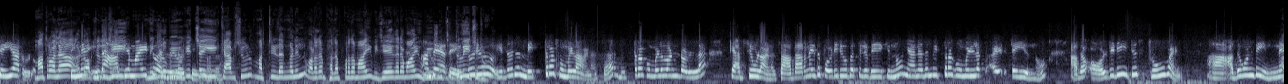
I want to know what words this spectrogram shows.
ചെയ്യാറുള്ളൂ. മാത്രമല്ല നിങ്ങൾ ഉപയോഗിച്ച ഈ. ക്യാപ്സ്യൂൾ മറ്റിടങ്ങളിൽ വളരെ ഫലപ്രദമായി വിജയകരമായി അതെ അതെ. ഇതൊരു മിത്ര കുമിളാണ് സർ. മിത്ര കുമിൾ കൊണ്ടുള്ള ക്യാപ്സ്യൂളാണ് സാധാരണ ഇത് പൊടി രൂപത്തിൽ ഉപയോഗിക്കുന്നു. ഞാനത് മിത്ര കുമിളിൽ ചെയ്യുന്നു. അത് ഓൾറെഡി ഇറ്റ് ഇസ് പ്രൂവൺ അതുകൊണ്ട് ഇന്നേ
